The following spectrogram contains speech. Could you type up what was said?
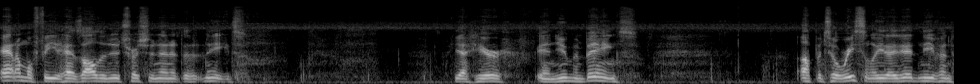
animal feed has all the nutrition in it that it needs. Yet here in human beings, up until recently, they didn't even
